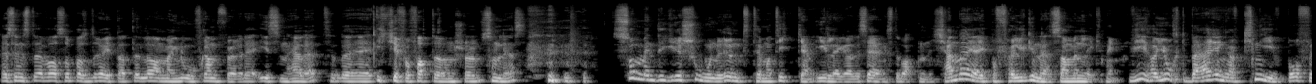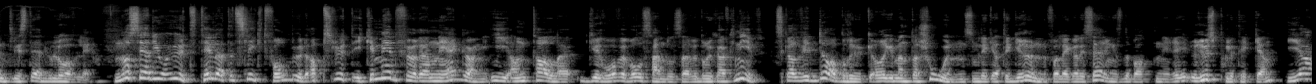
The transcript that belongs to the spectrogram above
det, det, var såpass drøyt at la meg nå fremføre det i sin helhet. Det er ikke forfatteren sjøl som leser. Som en digresjon rundt tematikken i legaliseringsdebatten kjenner jeg på følgende sammenlikning. Vi har gjort bæring av kniv på offentlig sted ulovlig. Nå ser det jo ut til at et slikt forbud absolutt ikke medfører nedgang i antallet grove voldshendelser ved bruk av kniv. Skal vi da bruke argumentasjonen som ligger til grunn for legaliseringsdebatten i ruspolitikken? Ja,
